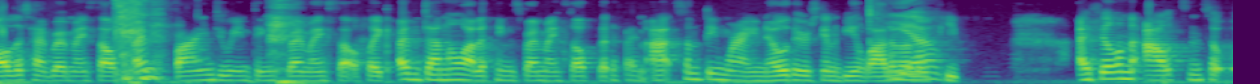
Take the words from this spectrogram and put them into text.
all the time by myself. I'm fine doing things by myself. Like I've done a lot of things by myself, but if I'm at something where I know there's going to be a lot of yeah. other people, I feel in the outs. And so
